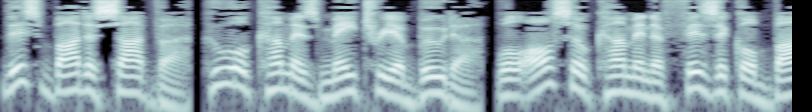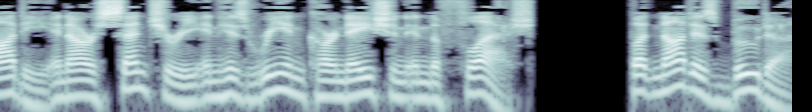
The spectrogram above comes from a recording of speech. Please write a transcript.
This bodhisattva, who will come as Maitreya Buddha, will also come in a physical body in our century in his reincarnation in the flesh—but not as Buddha.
